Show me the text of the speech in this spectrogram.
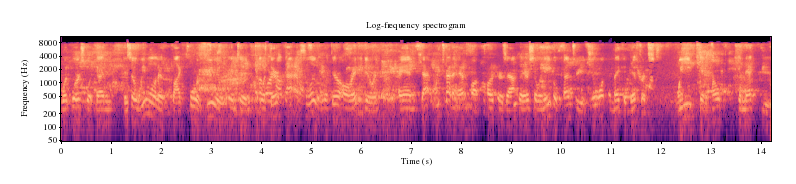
what works, what doesn't. And so we want to like pour fuel into what they're absolutely what they're already doing. And that we try to have partners out there. So in Eagle Country, if you want to make a difference, entrance we can help connect you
